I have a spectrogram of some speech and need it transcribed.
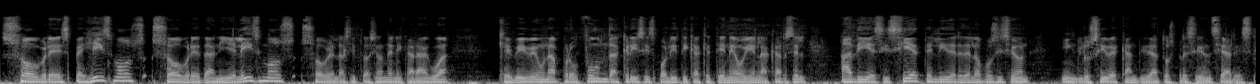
Sobre espejismos, sobre danielismos, sobre la situación de Nicaragua que vive una profunda crisis política que tiene hoy en la cárcel a 17 líderes de la oposición, inclusive candidatos presidenciales.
